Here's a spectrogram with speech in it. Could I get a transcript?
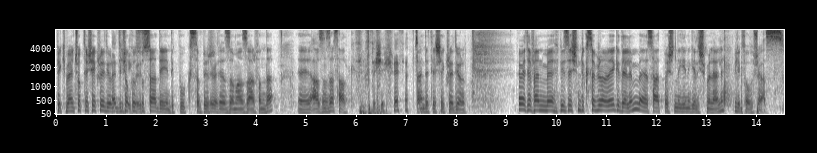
Peki ben çok teşekkür ediyorum. Birçok hususa değindik bu kısa bir Evet. e, zaman zarfında. E, ağzınıza sağlık. Teşekkür ederim. Ben de teşekkür ediyorum. Evet efendim e, biz de şimdi kısa bir araya gidelim. E, Saat başında yeni gelişmelerle birlikte olacağız.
